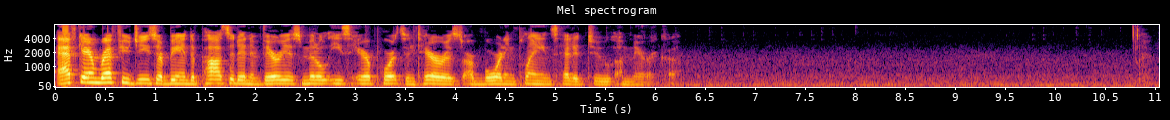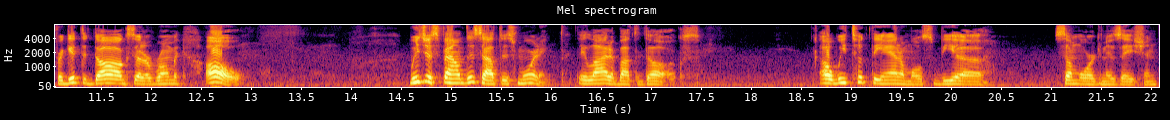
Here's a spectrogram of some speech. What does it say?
Afghan refugees are being deposited in various Middle East airports, and terrorists are boarding planes headed to America. Forget the dogs that are roaming. Oh, we just found this out this morning. They lied about the dogs. Oh, we took the animals via some organization.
